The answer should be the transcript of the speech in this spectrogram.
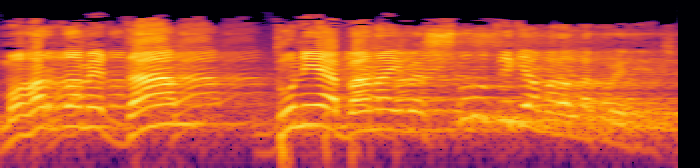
মহরমের দাম দুনিয়া বানাইবার শুরু থেকে আমার আল্লাহ করে দিয়েছে।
